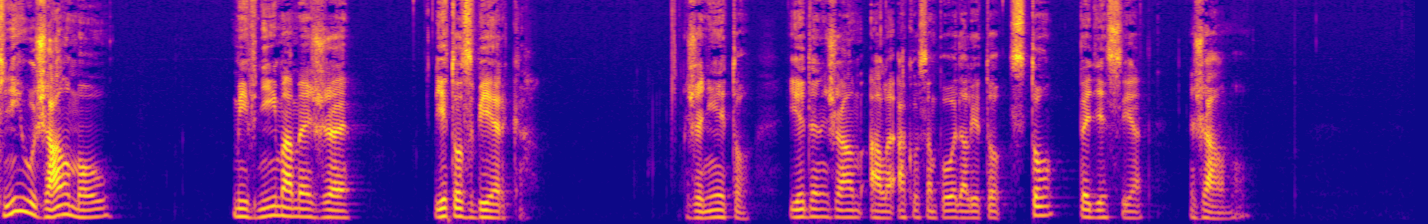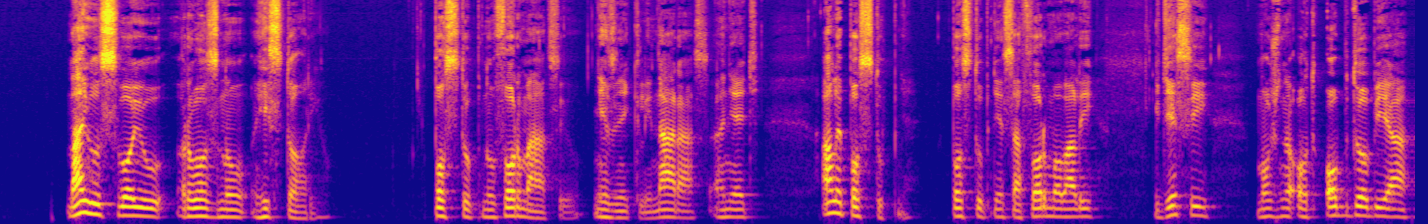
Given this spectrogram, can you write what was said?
Knihu žalmov my vnímame, že je to zbierka. Že nie je to jeden žalm, ale ako som povedal, je to 150 žalmov. Majú svoju rôznu históriu, postupnú formáciu. Neznikli naraz, hneď, ale postupne. Postupne sa formovali, kde si možno od obdobia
